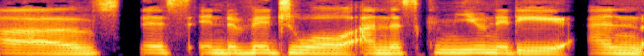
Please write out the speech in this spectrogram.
of this individual and this community and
